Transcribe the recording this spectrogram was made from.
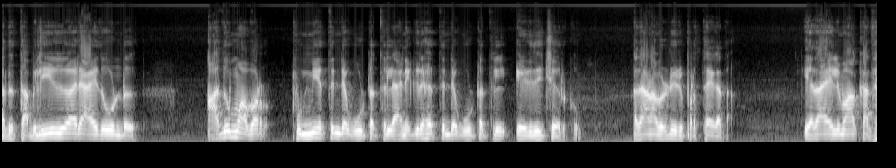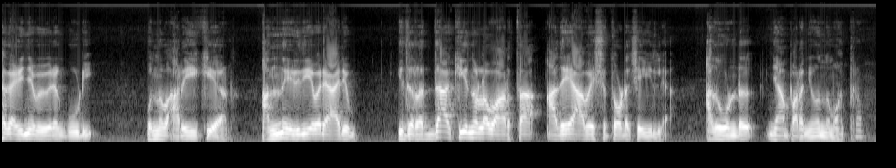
അത് തബലീഗുകാരായതുകൊണ്ട് അതും അവർ പുണ്യത്തിന്റെ കൂട്ടത്തിൽ അനുഗ്രഹത്തിന്റെ കൂട്ടത്തിൽ എഴുതി ചേർക്കും. അതാണ് അവരുടെ ഒരു പ്രത്യേകത. ഏതായാലും ആ കഥ കഴിഞ്ഞ വിവരം കൂടി ഒന്ന് അറിയിക്കുകയാണ്. അന്ന് എഴുതിയവരാരും ഇത് റദ്ദാക്കി എന്നുള്ള വാർത്ത അതേ ആവേശത്തോടെ ചെയ്യില്ല. അതുകൊണ്ട് ഞാൻ പറഞ്ഞു എന്ന് മാത്രം.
